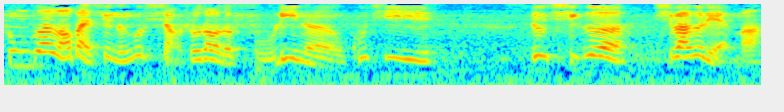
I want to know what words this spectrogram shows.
终端老百姓能够享受到的福利呢，估计六七个、七八个点吧。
